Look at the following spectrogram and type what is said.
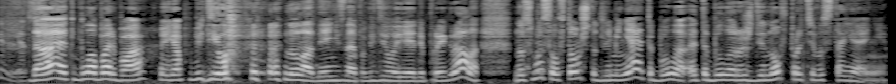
противовес. Да, это была борьба, я победила. ну ладно, я не знаю, победила я или проиграла, но смысл в том, что для меня это было, это было рождено в противостоянии.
